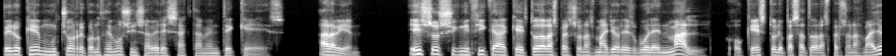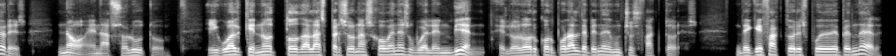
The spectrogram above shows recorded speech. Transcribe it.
pero que muchos reconocemos sin saber exactamente qué es. Ahora bien, ¿eso significa que todas las personas mayores huelen mal? ¿O que esto le pasa a todas las personas mayores? No, en absoluto. Igual que no todas las personas jóvenes huelen bien. El olor corporal depende de muchos factores. ¿De qué factores puede depender?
